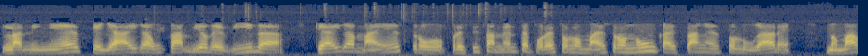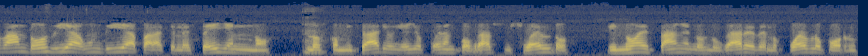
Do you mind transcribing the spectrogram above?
la niñez, que ya haya un cambio de vida, que haya maestro. Precisamente por eso los maestros nunca están en esos lugares. Nomás van dos días, un día para que les sellen los comisarios y ellos puedan cobrar su sueldo. Y no están en los lugares de los pueblos por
